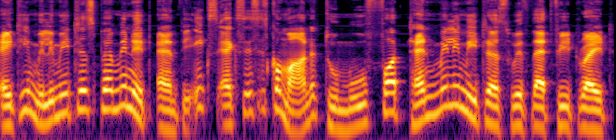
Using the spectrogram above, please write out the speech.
80mm per minute and the x-axis is commanded to move for 10mm with that feed rate.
